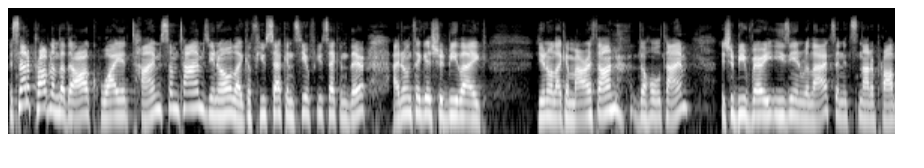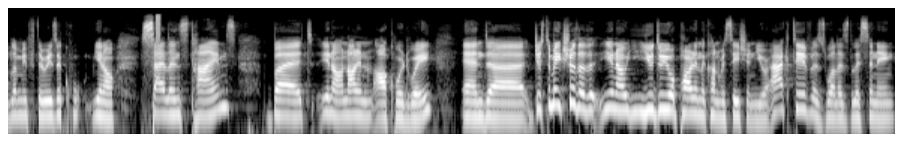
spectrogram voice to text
it's not a problem that there are quiet times sometimes. You know, like a few seconds here, a few seconds there. I don't think it should be like, you know, like a marathon the whole time. It should be very easy and relaxed, and it's not a problem if there is a you know silence times, but you know not in an awkward way. And uh, just to make sure that you know you do your part in the conversation, you're active as well as listening.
